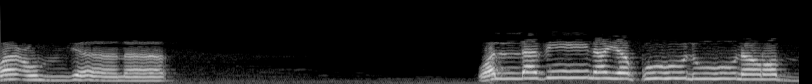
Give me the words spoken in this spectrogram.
وَعُمْيَانًا. وَالَّذِينَ يَقُولُونَ رَبَّنَا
